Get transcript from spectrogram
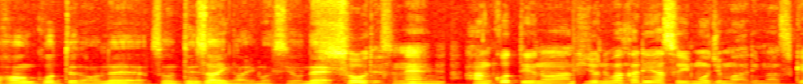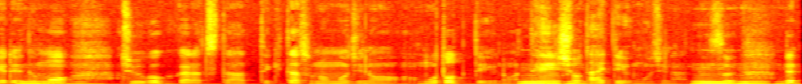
ハンコっていうのはね、そのデザインがありますよね。そうですね、うん。ハンコっていうのは非常に分かりやすい文字もありますけれども、うん。中国から伝わってきたその文字の元っていうのはうん。篆書体っていう文字なんです。うんうんうんで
